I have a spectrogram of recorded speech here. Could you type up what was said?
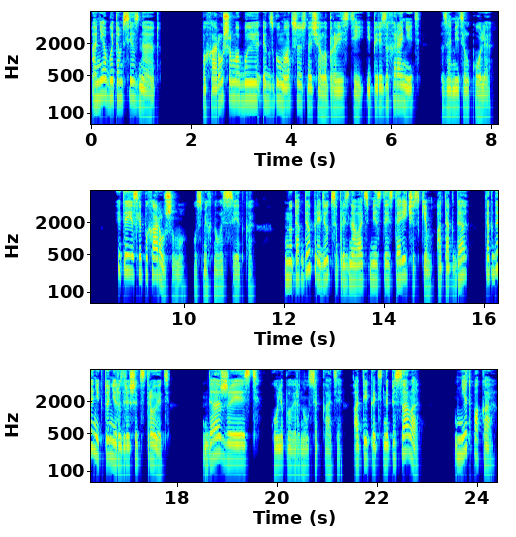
Они об этом все знают. По-хорошему бы эксгумацию сначала провести и перезахоронить, заметил Коля. Это если по-хорошему, усмехнулась Светка. Но тогда придется признавать место историческим, а тогда... Тогда никто не разрешит строить. Да жесть, Коля повернулся к Кате. А ты, Кать, написала? Нет пока,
